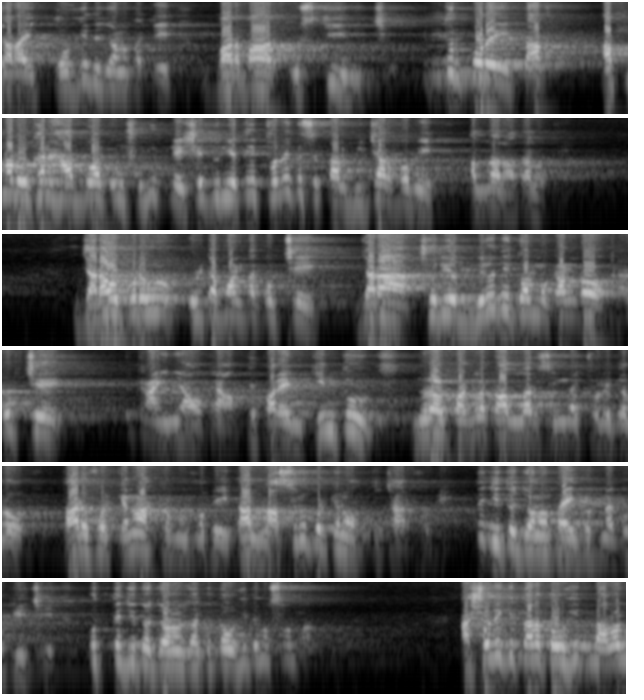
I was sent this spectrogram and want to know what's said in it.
যারা এই তৌহিদ জনতাকে বারবার উস্কিয়ে দিচ্ছে। মৃত্যুর পরে তার, আপনার ওখানে হাত দেওয়ার কোনো সুযোগ নেই, সে দুনিয়া থেকে চলে গেছে, তার বিচার হবে আল্লাহর আদালতে। যারা উপরে উল্টা পাল্টা করছে, যারা শরীয়ত বিরোধী কর্মকাণ্ড করছে আইনে আওতায় আনতে পারেন, কিন্তু নুরাল পাগলা তো আল্লাহর জিম্মায় চলে গেল, তার উপর কেন আক্রমণ হবে, তার লাশের উপর কেন অত্যাচার হবে? উত্তেজিত জনতা এই ঘটনা ঘটিয়েছে। উত্তেজিত জনতাকে তৌহিদে মুসলমান। আসলে কি তারা তৌহিদ লালন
